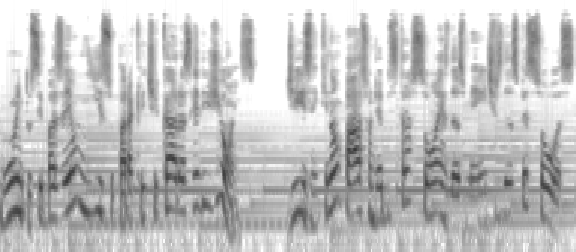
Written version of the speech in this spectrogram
Muitos se baseiam nisso para criticar as religiões. Dizem que não passam de abstrações das mentes das pessoas,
